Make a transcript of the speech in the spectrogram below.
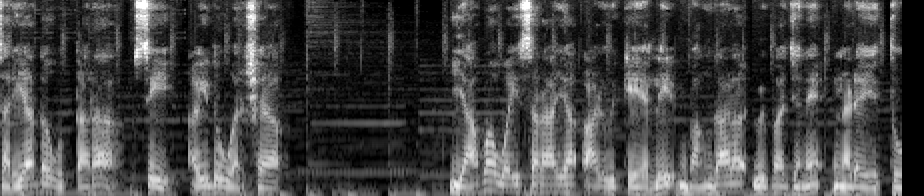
ಸರಿಯಾದ ಉತ್ತರ ಸಿ, ಐದು ವರ್ಷ. ಯಾವ ವೈಸರಾಯ ಆಳ್ವಿಕೆಯಲ್ಲಿ ಬಂಗಾಳ ವಿಭಜನೆ ನಡೆಯಿತು?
